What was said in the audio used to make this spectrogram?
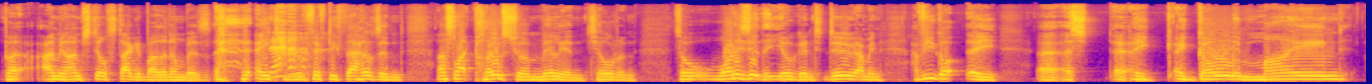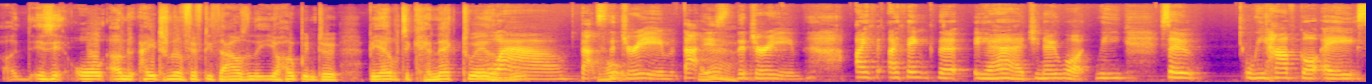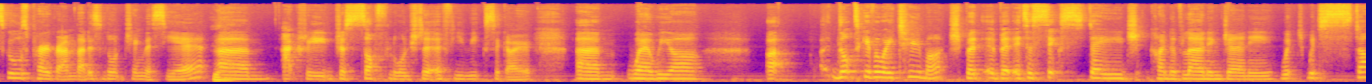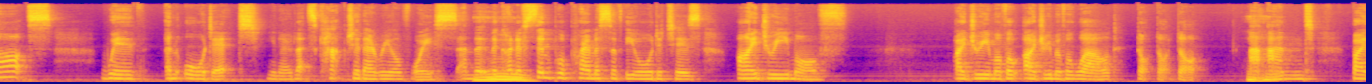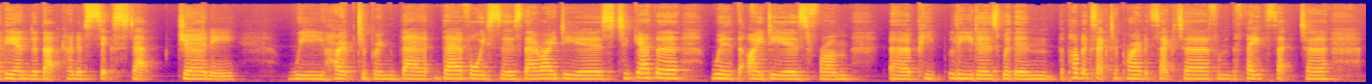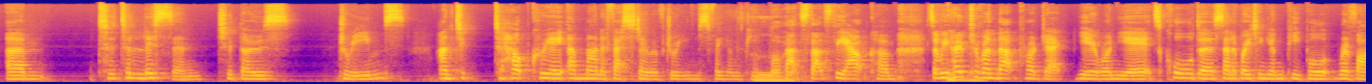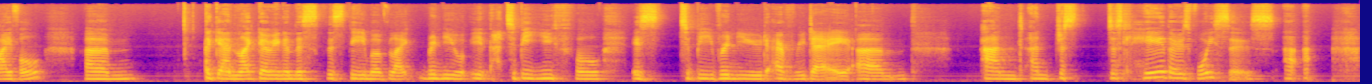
But I mean, I'm still staggered by the numbers. Eight hundred fifty thousand. That's like close to a million children. So, what is it that you're going to do? I mean, have you got a, a, a, a goal in mind? Is it all eight hundred fifty thousand that you're hoping to be able to connect with? Wow, that's the oh. dream. That is Yeah. the dream. I th- I think that yeah. Do you know what we so we have got a schools program that is launching this year. Yeah. Um, actually, just soft launched it a few weeks ago, um, where we are. Uh, not to give away too much, but but it's a six stage kind of learning journey, which which starts with an audit. You know, let's capture their real voice, and the, the kind of simple premise of the audit is: I dream of, I dream of, a, I dream of a world. Dot dot dot, A- and by the end of that kind of six step journey. We hope to bring their their voices, their ideas, together with ideas from uh, peop leaders within the public sector, private sector, from the faith sector, um, to, to listen to those dreams and to, to help create a manifesto of dreams for young people. it. That's that's the outcome. So we hope to run that project year on year. It's called uh, Celebrating Young People Revival. Um, again, like going in this this theme of like renew to be youthful is to be renewed every day, um, and and just just hear those voices uh, uh,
